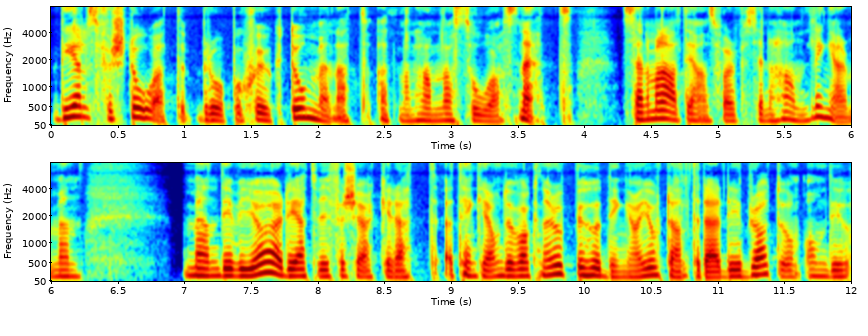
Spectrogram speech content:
dels förstå att det beror på sjukdomen att, att man hamnar så snett. Sen är man alltid ansvarig för sina handlingar men, men det vi gör är att vi försöker att, jag tänker om du vaknar upp i Huddinge och har gjort allt det där, det är bra att du, om, du,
